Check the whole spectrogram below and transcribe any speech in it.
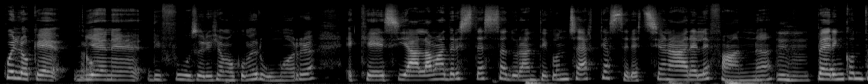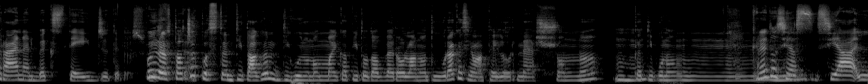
quello che però- viene diffuso, diciamo, come rumor è che sia la madre stessa durante i concerti a selezionare le fan mhm. per incontrare nel backstage dello Swift. Poi in realtà c'è questa entità di cui non ho mai capito davvero la natura, che si chiama Taylor Nation, Mhm. che è tipo un... Credo sia, sia il,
